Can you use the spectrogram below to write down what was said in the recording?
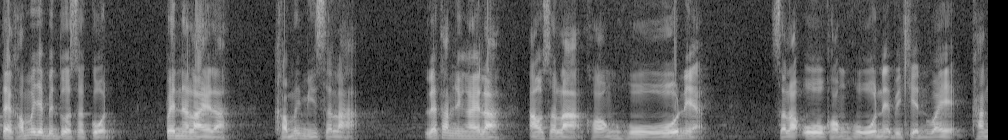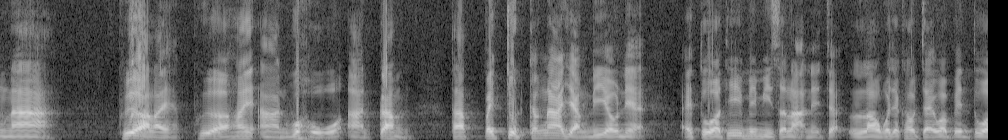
แต่เขาไม่จะเป็นตัวสะกดเป็นอะไรล่ะ เขาไม่มีสระแล้วทำยังไงล่ะ เอาสระของโหเนี่ยสระโอของโหเนี่ยไปเขียนไว้ข้างหน้า พื่ออะไรเพื่อให้อ่านวโหอ่านกล้ำถ้าไปจุดข้างหน้าอย่างเดียวเนี่ยไอตัวที่ไม่มีสระเนี่ยจะเราก็จะเข้าใจว่าเป็นตัว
